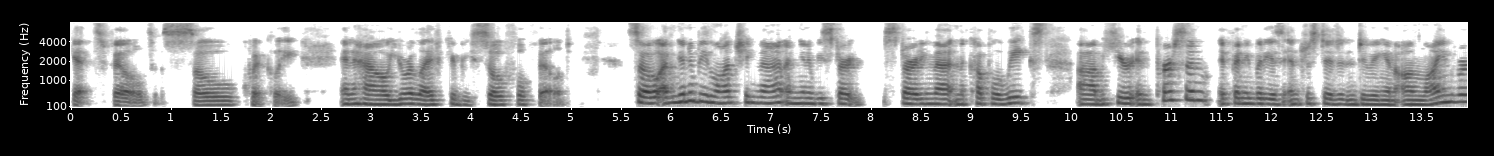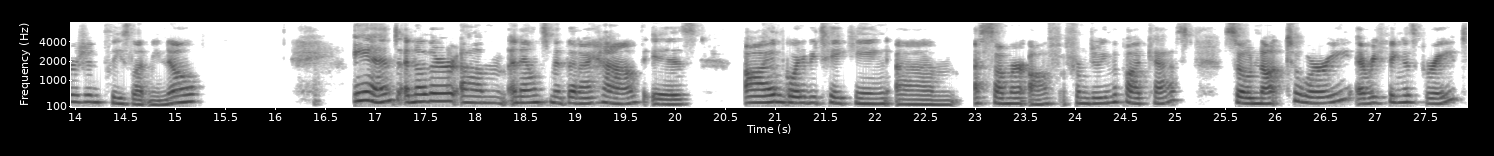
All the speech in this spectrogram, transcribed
gets filled so quickly and how your life can be so fulfilled. So I'm going to be launching that. I'm going to be start starting that in a couple of weeks um, here in person. If anybody is interested in doing an online version, please let me know. And another um, announcement that I have is I'm going to be taking um, a summer off from doing the podcast. So, not to worry, everything is great.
